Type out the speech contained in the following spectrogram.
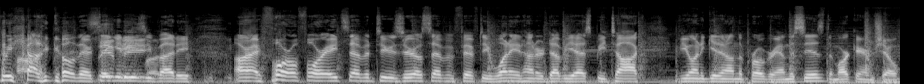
We got to go there. See Take you, it easy, Pete. buddy. All right, 404 872 0750 1 800 WSB Talk if you want to get in on the program. This is The Mark Arum Show.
